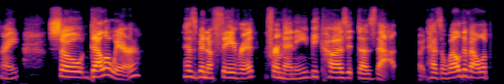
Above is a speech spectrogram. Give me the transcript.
right? So Delaware has been a favorite for many because it does that. It has a well developed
